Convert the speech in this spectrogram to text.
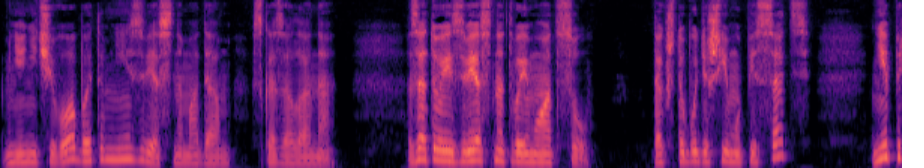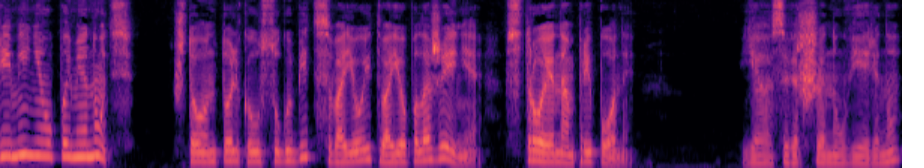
«Мне ничего об этом не известно, мадам», — сказала она. «Зато известно твоему отцу. Так что будешь ему писать, не прими не упомянуть, что он только усугубит свое и твое положение, строя нам препоны». «Я совершенно уверена,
